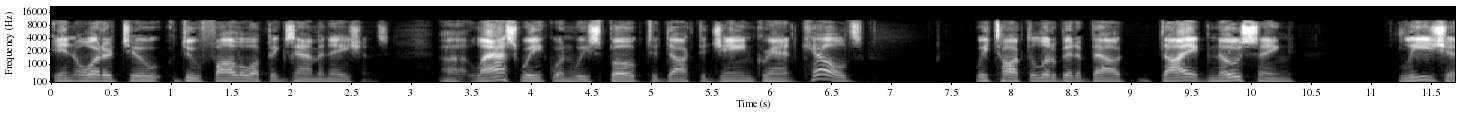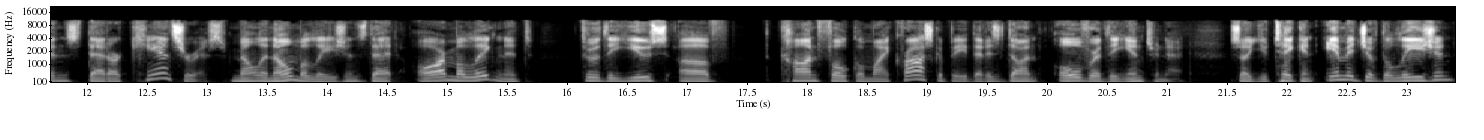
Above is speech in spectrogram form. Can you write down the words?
in order to do follow up examinations. Uh, last week, when we spoke to Dr. Jane Grant Kels, we talked a little bit about diagnosing lesions that are cancerous, melanoma lesions that are malignant through the use of confocal microscopy that is done over the internet. So you take an image of the lesion,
